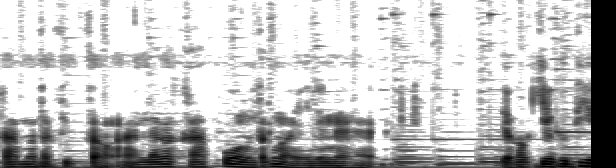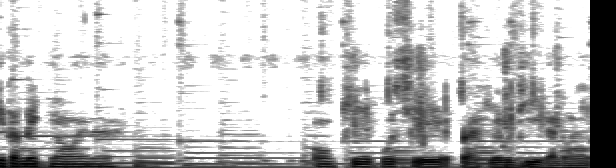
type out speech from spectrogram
ครับมาสักสิบสองอันแล้วก็ครับพวกมันสักหน่อยหนึ่งนะฮะ เดี๋ยวเขาเคลียร์พื้นที่สักเล็กน้อยนะ โอเคโปเชไปเคลียร์พื้นที่กันตรงนี้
